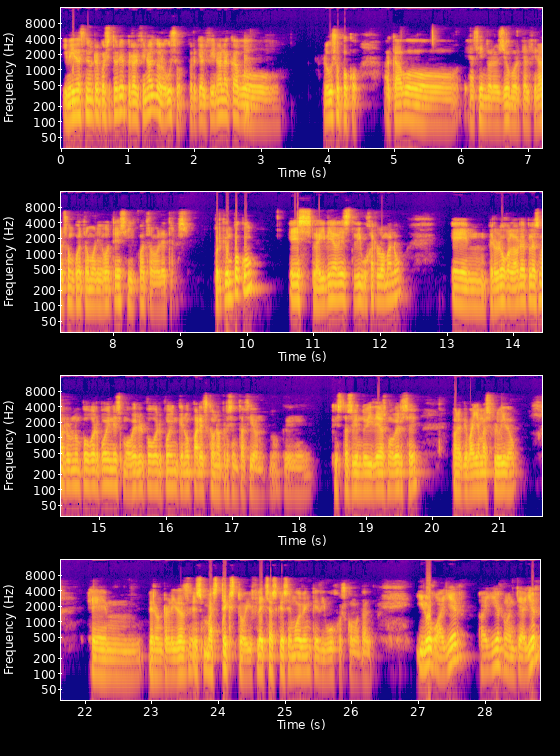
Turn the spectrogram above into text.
Y me he ido haciendo un repositorio, pero al final no lo uso, porque al final acabo, lo uso poco, acabo haciéndolos yo, porque al final son cuatro monigotes y cuatro letras. Porque un poco es la idea de este dibujarlo a mano, eh, pero luego a la hora de plasmarlo en un PowerPoint es mover el PowerPoint que no parezca una presentación, que, estás viendo ideas moverse para que vaya más fluido, eh, pero en realidad es más texto y flechas que se mueven que dibujos como tal. Y luego ayer, ayer o anteayer,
